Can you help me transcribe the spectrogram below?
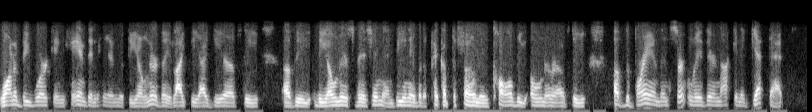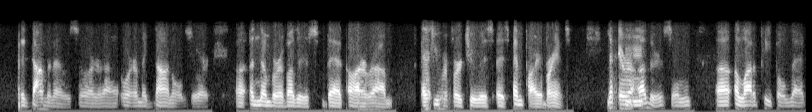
want to be working hand in hand with the owner. They like the idea of the of the the owner's vision and being able to pick up the phone and call the owner of the of the brand. And certainly, they're not going to get that at a Domino's or uh, or a McDonald's or uh, a number of others that are, um, as you refer to as as empire brands. There Mhm. are others, and uh, a lot of people that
